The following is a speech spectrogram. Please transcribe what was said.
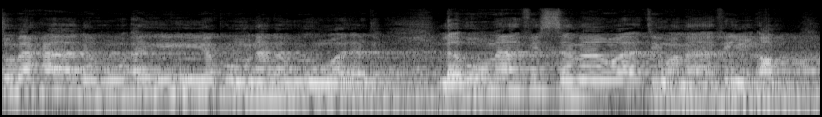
سبحانه أن يكون له ولد له ما في السماوات وما في الأرض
